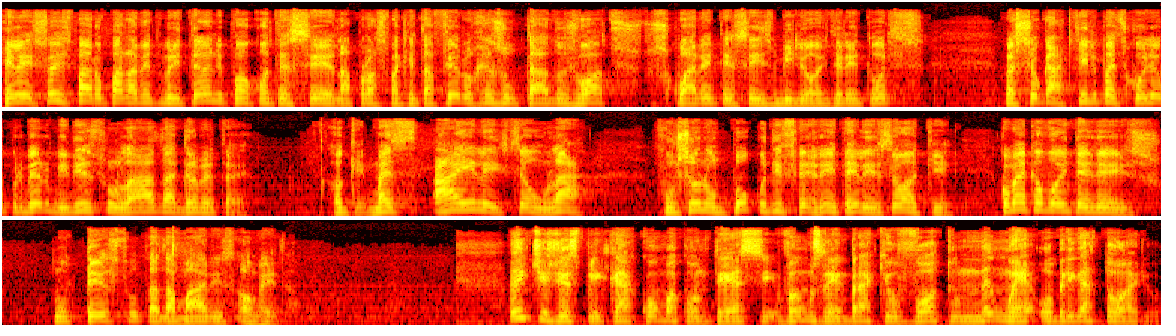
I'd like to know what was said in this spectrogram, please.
eleições para o Parlamento Britânico vão acontecer na próxima quinta-feira. O resultado dos votos dos 46 milhões de eleitores vai ser o gatilho para escolher o primeiro-ministro lá da Grã-Bretanha. Ok, mas a eleição lá funciona um pouco diferente da eleição aqui. Como é que eu vou entender isso? No texto da Damares Almeida. Antes de explicar como acontece, vamos lembrar que o voto não é obrigatório.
